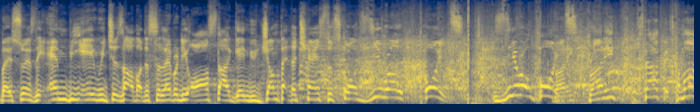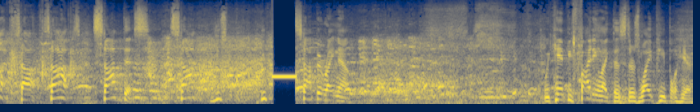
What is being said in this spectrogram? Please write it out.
but as soon as the NBA reaches out about the Celebrity All Star game, you jump at the chance to score zero points. Zero points. Ronny, Ronny, stop it. Come on, stop, stop, stop this. Stop. You, you stop it right now. We can't be fighting like this. There's white people here.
